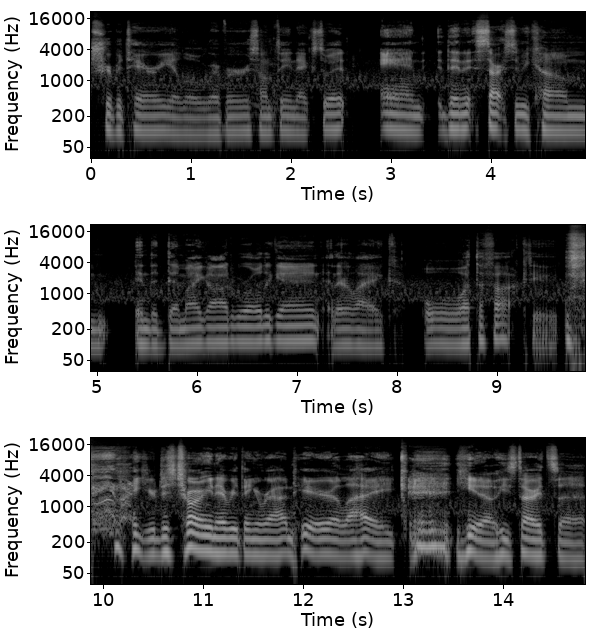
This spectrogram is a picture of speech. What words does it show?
tributary, a little river or something next to it. And then it starts to become in the demigod world again. And they're like, what the fuck, dude? like you're destroying everything around here. Like, you know, he starts uh,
